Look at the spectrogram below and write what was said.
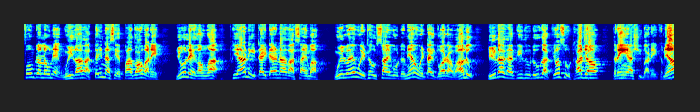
ဖုန်းတစ်လုံးနဲ့ငွေသားက330ပါသွားပါတယ် မြို့လေကောင်ကဖျားနေတိုက်တန်းသားကဆိုင်မှာငွေလွှဲငွေထုတ်ဆိုင်ကိုဓမြဝင်တိုက်သွားတာပါလို့ဒေသခံပြည်သူတို့ကပြောဆိုထားကြောင်းသတင်းရရှိပါတယ်ခင်ဗျာ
